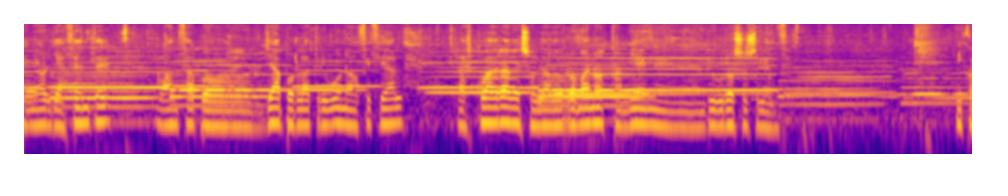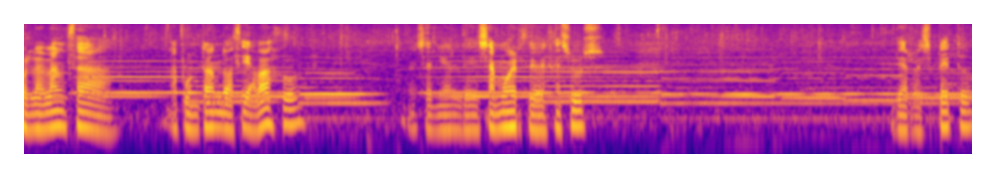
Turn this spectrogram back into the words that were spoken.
Señor yacente avanza ya por la tribuna oficial la escuadra de soldados romanos también en riguroso silencio. Y con la lanza apuntando hacia abajo, en señal de esa muerte de Jesús, de respeto.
